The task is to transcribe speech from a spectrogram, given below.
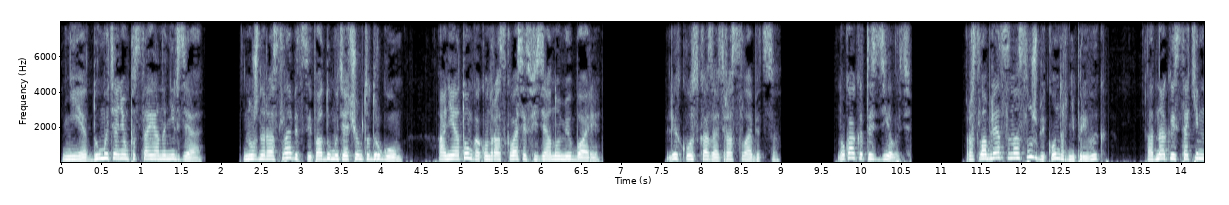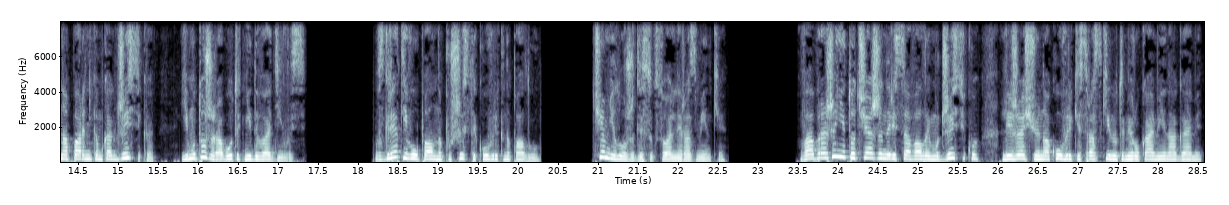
Нет, думать о нем постоянно нельзя. Нужно расслабиться и подумать о чем-то другом, а не о том, как он расквасит физиономию Барри. Легко сказать, расслабиться. Но как это сделать? Расслабляться на службе Конор не привык. Однако и с таким напарником, как Джессика, ему тоже работать не доводилось. Взгляд его упал на пушистый коврик на полу. Чем не ложа для сексуальной разминки? Воображение тотчас же нарисовало ему Джессику, лежащую на коврике с раскинутыми руками и ногами,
